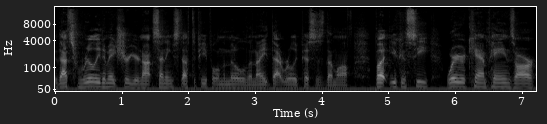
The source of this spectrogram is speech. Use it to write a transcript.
That's really to make sure you're not sending stuff to people in the middle of the night. That really pisses them off. But you can see where your campaigns are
